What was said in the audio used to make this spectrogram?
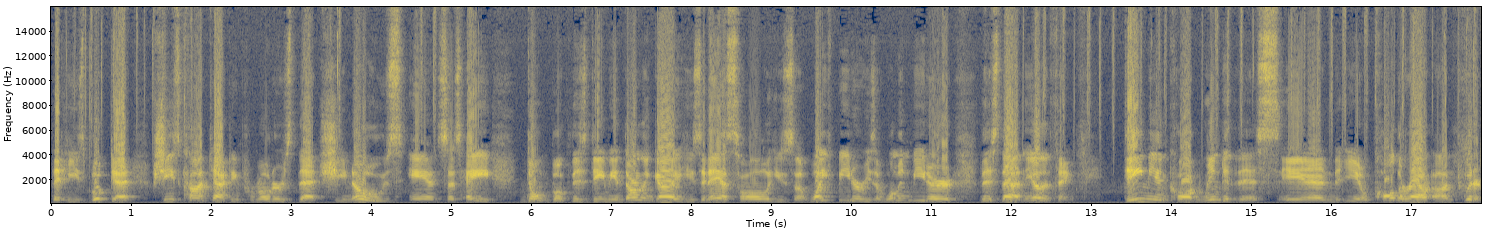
that he's booked at. She's contacting promoters that she knows and says hey don't book this Damian Darling guy. He's an asshole. He's a wife beater. He's a woman beater. This that and the other thing Damien caught wind of this and you know called her out on Twitter.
